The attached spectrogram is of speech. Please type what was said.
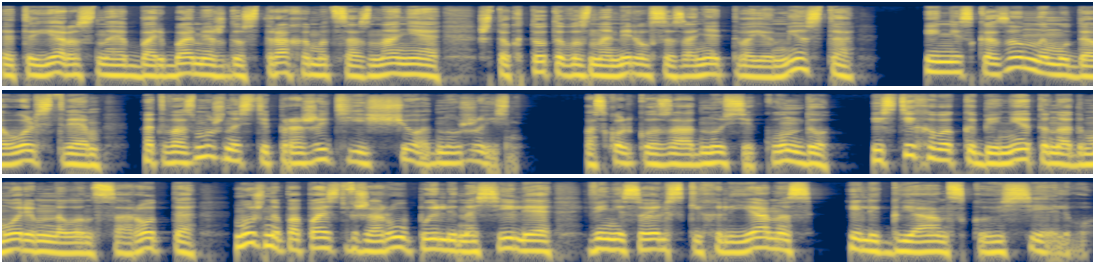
Это яростная борьба между страхом от сознания, что кто-то вознамерился занять твое место — и несказанным удовольствием от возможности прожить еще одну жизнь, поскольку за одну секунду из тихого кабинета над морем на Лансаротте можно попасть в жару пыли насилия венесуэльских льянос или гвианскую сельву.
